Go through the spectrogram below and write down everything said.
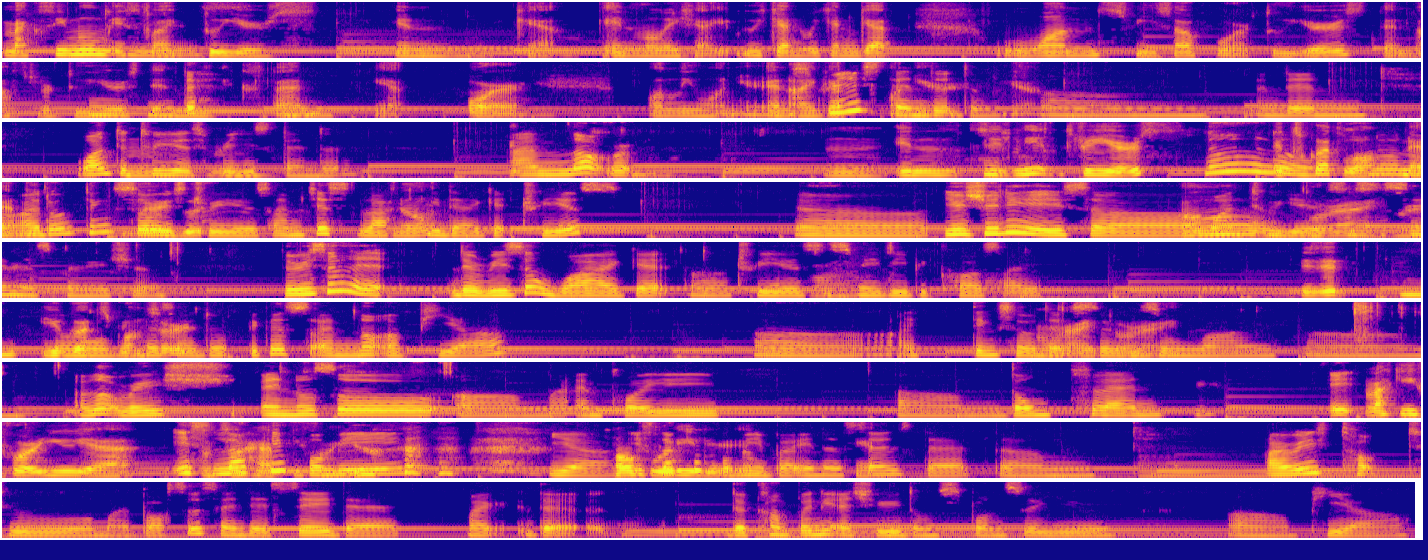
Maximum is Two like two years in KL. In Malaysia, we can we can get one's visa for two years. Then after two years, then Mhm. we extend. Yeah, or only one year. And it's I got one year. standard though. Yeah. Um, and then one to two Mm, years pretty mm. standard. I'm not. Mm, in Sydney, three years. no, no, no. It's quite long No, no, then. I don't think so. Very it's good. three years. I'm just lucky No? that I get three years. Uh, usually it's uh one two Oh, years. alright, it's the same alright. as Malaysia. The reason I, the reason why I get uh, three years is maybe because I Is it You no, got because I don't because I'm not a PR. Uh, I think so. That's Alright, the reason why. Um, I'm not very sh- and also um, my employee um don't plan. It lucky for you? Yeah. It's I'm lucky happy for, me. you. yeah, it's lucky for me, but in a yeah. sense that um, I already talked to my bosses and they say that my the the company actually don't sponsor you uh, PR.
